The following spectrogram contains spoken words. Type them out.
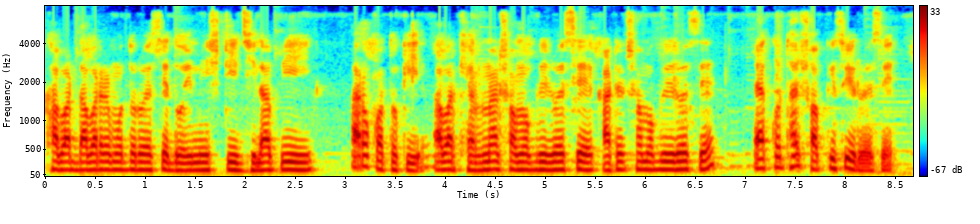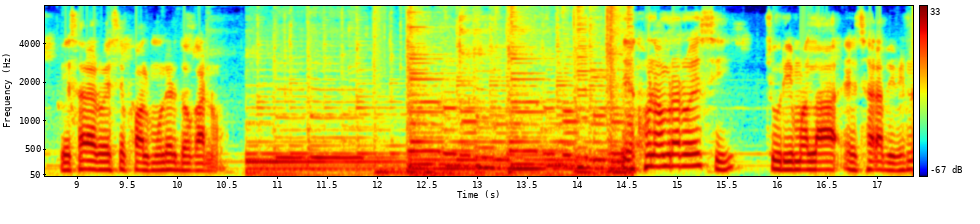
খাবার দাবারের মধ্যে রয়েছে দই মিষ্টি, জিলাপি আরও কত কি। আবার খেলনার সামগ্রী রয়েছে, কাঠের সামগ্রী রয়েছে, এক কথায় সব কিছুই রয়েছে। এছাড়া রয়েছে ফলমূলের দোকানও। এখন আমরা রয়েছি চুরিমালা এছাড়া বিভিন্ন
